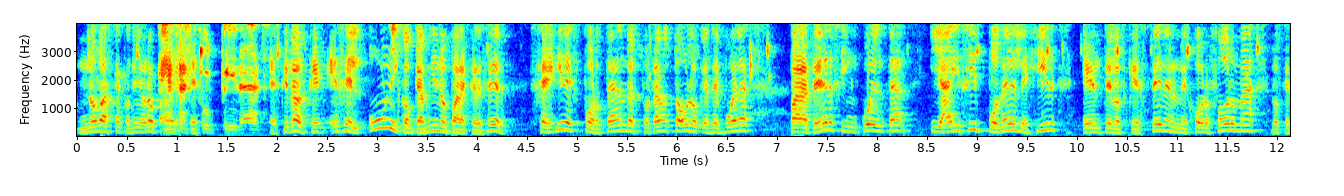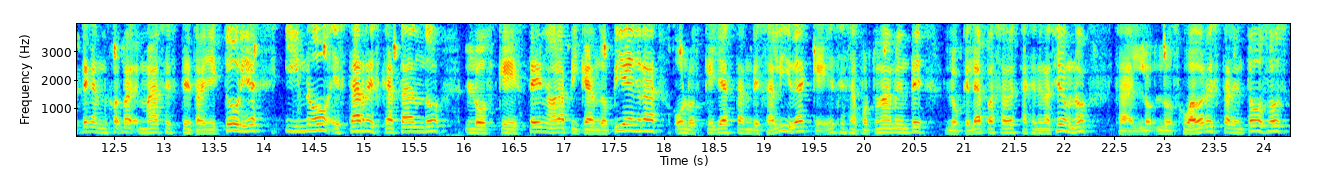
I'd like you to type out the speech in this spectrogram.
no basta con ir a Europa. Es, es estupidez. Es que claro, es que es el único camino para crecer. Seguir exportando, exportando todo lo que se pueda para tener 50 y ahí sí poder elegir entre los que estén en mejor forma, los que tengan mejor, más este, trayectoria y no estar rescatando los que estén ahora picando piedra o los que ya están de salida, que es desafortunadamente lo que le ha pasado a esta generación, ¿no? O sea, los jugadores talentosos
